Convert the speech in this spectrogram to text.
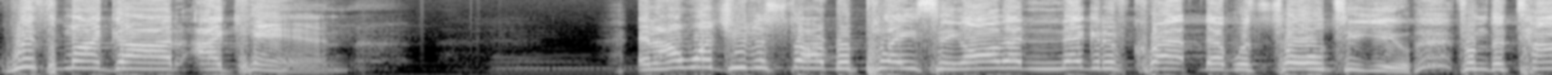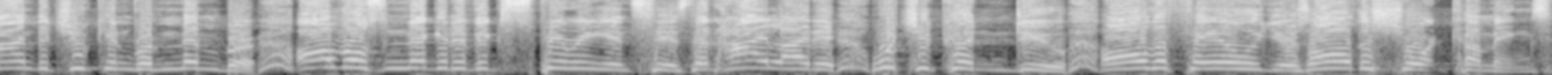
With my God, I can. And I want you to start replacing all that negative crap that was told to you from the time that you can remember. All those negative experiences that highlighted what you couldn't do, all the failures, all the shortcomings,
